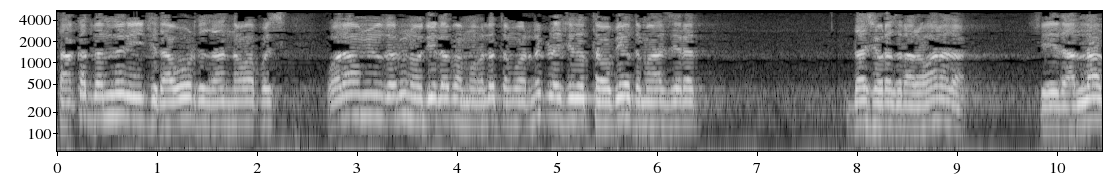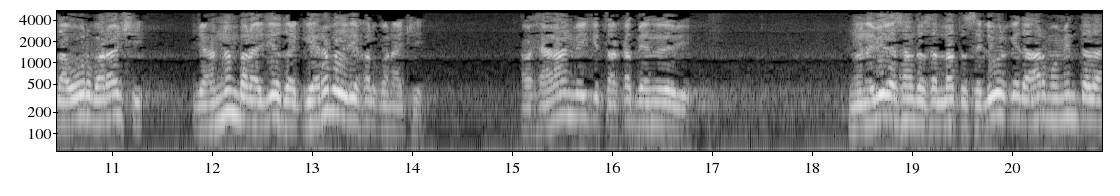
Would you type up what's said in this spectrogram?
طاقت بنلري چې دا ور د ځان نه واپس ولا هم ينظرون دی لبا مهلت ورنکړي چې د توبې او د معذرت دا شورز را روانه ده چې د الله دا ور براشي جهنم برازي د ګهره به دي خلکو نه چی او حیران وي کی طاقت به نه لري نو نبی رسول الله صلی الله علیه وسلم ورکه د هر مؤمن ته ده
